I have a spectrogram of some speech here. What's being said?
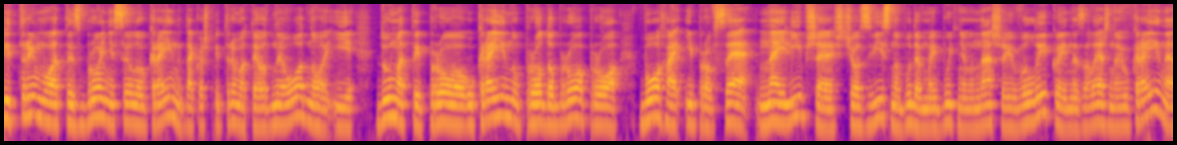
підтримувати Збройні Сили України, також підтримати одне одного і думати про Україну, про добро, про Бога і про все найліпше, що звісно буде в майбутньому нашої великої незалежної України. А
